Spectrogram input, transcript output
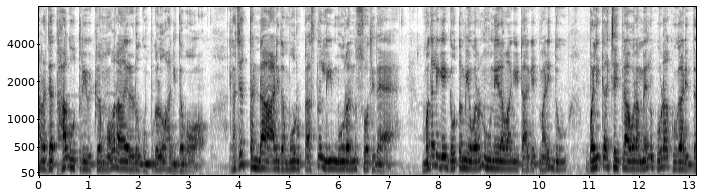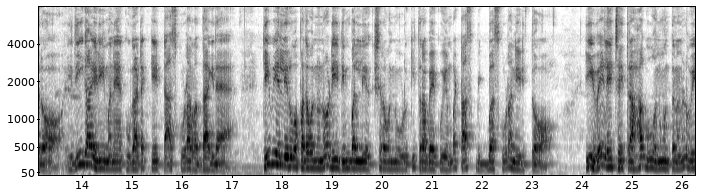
ರಜತ್ ಹಾಗೂ ತ್ರಿವಿಕ್ರಮ್ ಅವರ ಎರಡು ಗುಂಪುಗಳು ಆಗಿದ್ದವು. ರಜತ್ ತಂಡ ಆಡಿದ ಮೂರು ಟಾಸ್ನಲ್ಲಿ ಮೂರನ್ನು ಸೋತಿದೆ. ಮೊದಲಿಗೆ ಗೌತಮಿ ಅವರನ್ನು ನೇರವಾಗಿ ಟಾರ್ಗೆಟ್ ಮಾಡಿದ್ದು ಬಳಿಕ ಚೈತ್ರ ಅವರ ಮೇಲೂ ಕೂಡ ಕೂಗಾಡಿದ್ದರು. ಇದೀಗ ಇಡೀ ಮನೆಯ ಕೂಗಾಟಕ್ಕೆ ಟಾಸ್ ಕೂಡ ರದ್ದಾಗಿದೆ. ಟಿವಿಯಲ್ಲಿರುವ ಪದವನ್ನು ನೋಡಿ ದಿಂಬಲ್ಲಿ ಅಕ್ಷರವನ್ನು ಹುಡುಕಿ ತರಬೇಕು ಎಂಬ ಟಾಸ್ಕ್ ಬಿಗ್ ಬಾಸ್ ಕೂಡ ನೀಡಿತ್ತು. ಈ ವೇಳೆ ಚೈತ್ರ ಹಾಗೂ ಹನುಮಂತನ ನಡುವೆ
